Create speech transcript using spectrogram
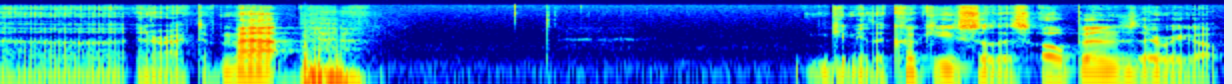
Uh, interactive map. Give me the cookie so this opens. There we go.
